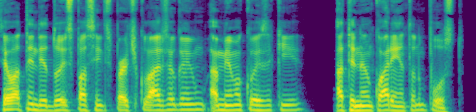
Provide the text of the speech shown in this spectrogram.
Se eu atender dois pacientes particulares, eu ganho a mesma coisa que atendendo 40 no posto.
